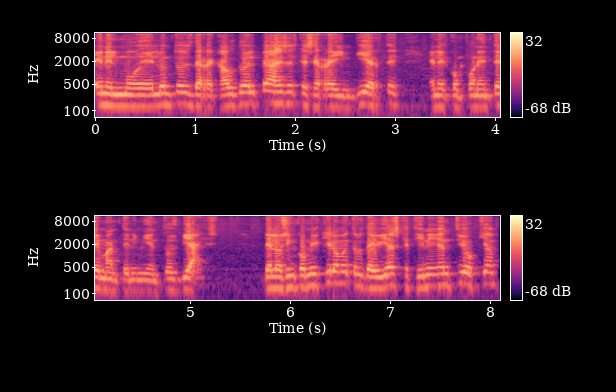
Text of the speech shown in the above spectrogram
en el modelo entonces de recaudo del peaje es el que se reinvierte en el componente de mantenimientos viales. De los 5.000 kilómetros de vías que tiene Antioquia,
